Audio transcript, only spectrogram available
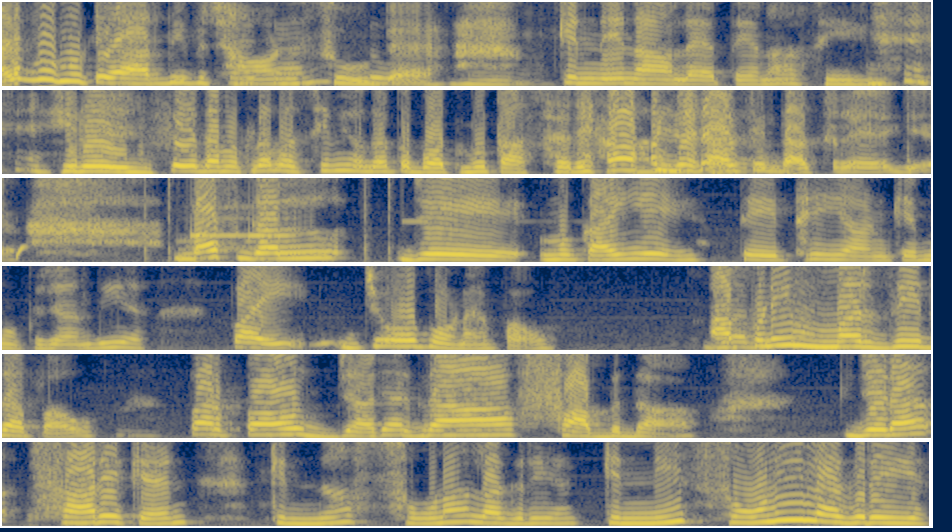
ਅੜਬ ਮੁਟਿਆਰ ਦੀ ਪਛਾਣ ਸੂਟ। ਹੈ। ਕਿੰਨੇ ਨਾਂ ਲੈਤੇ ਆ ਨਾ ਅਸੀਂ ਹੀਰੋਇਨਸ ਦਾ ਮਤਲਬ ਅਸੀਂ ਵੀ ਉਹਨਾਂ ਤੋਂ ਬਹੁਤ ਮੁਤਾਸਰ ਆ ਜਿਹੜਾ ਅਸੀਂ ਦੱਸ ਰਹੇ ਹੈਗੇ ਆ। ਬਸ ਗੱਲ ਜੇ ਮੁਕਾਈਏ ਤੇ ਇੱਥੇ ਹੀ ਆਣ ਕੇ ਮੁੱਕ ਜਾਂਦੀ ਹੈ ਭਾਈ ਜੋ ਪਾਉਣਾ ਪਾਓ। ਆਪਣੀ ਮਰਜ਼ੀ ਦਾ ਪਾਓ। ਪਰ ਪਾਓ ਜੱਚਦਾ ਫੱਬਦਾ ਜਿਹੜਾ ਸਾਰੇ ਕਹਿਣ ਕਿੰਨਾ ਸੋਹਣਾ ਲੱਗ ਰਿਹਾ ਕਿੰਨੀ ਸੋਹਣੀ ਲੱਗ ਰਹੀ ਹੈ।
